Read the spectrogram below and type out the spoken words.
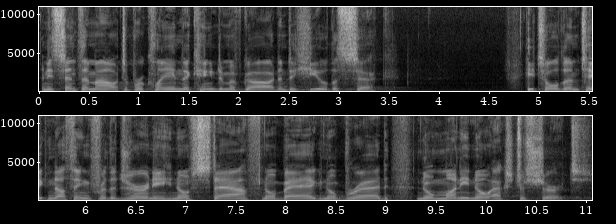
And he sent them out to proclaim the kingdom of God and to heal the sick. He told them, Take nothing for the journey no staff, no bag, no bread, no money, no extra shirt.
